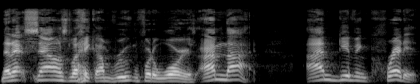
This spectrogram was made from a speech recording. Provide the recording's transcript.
Now, that sounds like I'm rooting for the Warriors. I'm not. I'm giving credit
